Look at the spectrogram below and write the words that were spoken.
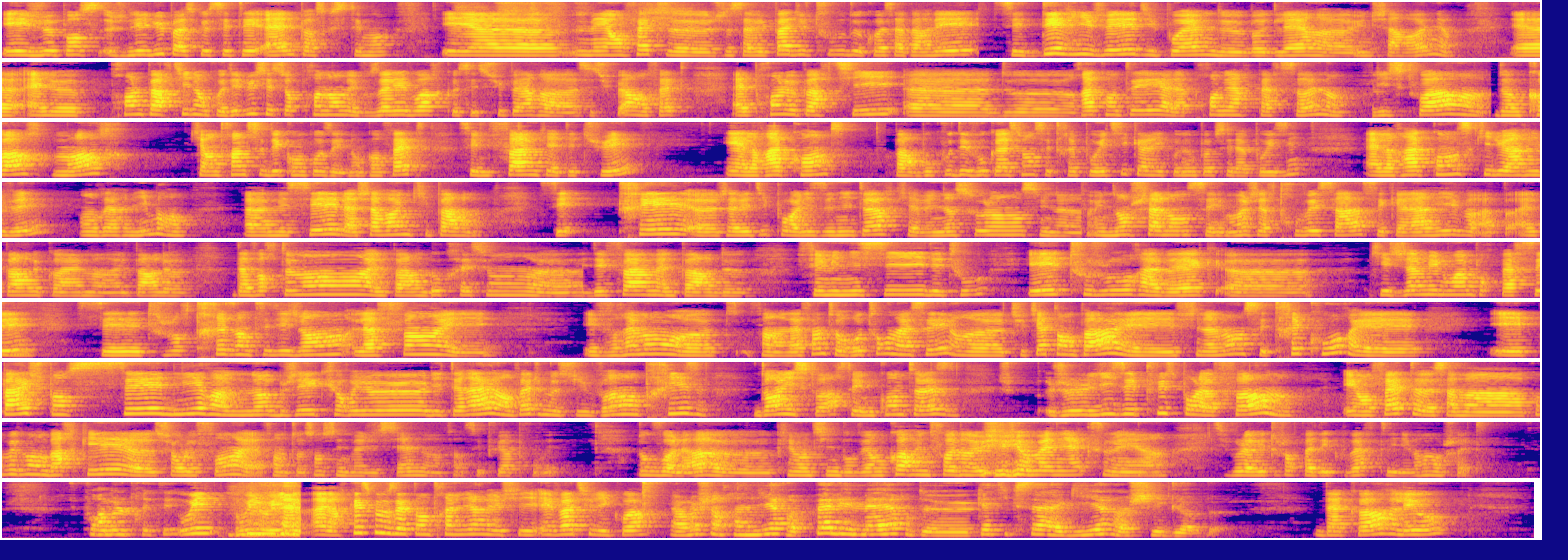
Et je pense, je l'ai lu parce que c'était elle, parce que c'était moi. Et euh, mais en fait, euh, je savais pas du tout de quoi ça parlait. C'est dérivé du poème de Baudelaire, euh, Une charogne. Euh, elle euh, prend le parti, donc au début c'est surprenant, mais vous allez voir que c'est super, c'est super en fait. Elle prend le parti de raconter à la première personne l'histoire d'un corps mort qui est en train de se décomposer. Donc en fait, c'est une femme qui a été tuée et elle raconte par beaucoup d'évocations, c'est très poétique, hein, l'iconopop c'est la poésie. Elle raconte ce qui lui est arrivé en vers libre, euh, mais c'est la charogne qui parle. C'est très, euh, j'avais dit pour Alice Zeniter qu'il y avait une insolence, une, une nonchalance, et moi j'ai retrouvé ça, c'est qu'elle arrive, à- elle parle quand même, elle parle d'avortement, elle parle d'oppression euh, des femmes, elle parle de féminicide et tout, et toujours avec, euh, qui est jamais loin pour percer, c'est toujours très intelligent, la fin est est vraiment euh, enfin la fin te retourne assez euh, tu t'y attends pas et finalement c'est très court et et pareil je pensais lire un objet curieux littéraire. En fait je me suis vraiment prise dans l'histoire. C'est une conteuse. Je, je lisais plus pour la forme et en fait euh, ça m'a complètement embarqué euh, sur le fond. Et, enfin de toute façon c'est une magicienne enfin c'est plus à prouver. Donc voilà euh, Clémentine Beauvais encore une fois dans les Bibliomaniacs mais euh, si vous l'avez toujours pas découverte, il est vraiment chouette. Tu pourras me le prêter Oui, oui, oui. Alors, qu'est-ce que vous êtes en train de lire, les filles? Eva, tu lis quoi? Alors moi, je suis en train de lire Palais Mère de Katixa Aguirre chez Globe. D'accord. Léo?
